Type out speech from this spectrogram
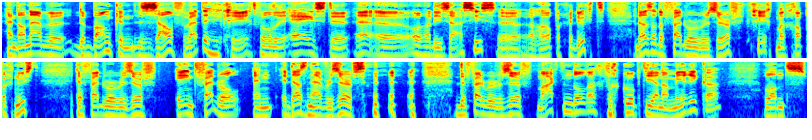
En dan hebben de banken zelf wetten gecreëerd voor de eigenste eh, organisaties, eh, grappig genoeg. En dat is dat de Federal Reserve gecreëerd, maar grappig genoeg, de Federal Reserve ain't federal and it doesn't have reserves. de Federal Reserve maakt een dollar, verkoopt die aan Amerika, want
